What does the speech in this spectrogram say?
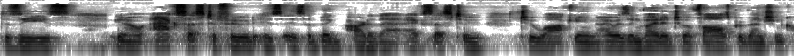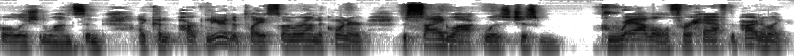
disease, you know, access to food is, is a big part of that. Access to, to walking. I was invited to a falls prevention coalition once and I couldn't park near the place. So I'm around the corner. The sidewalk was just gravel for half the part. And I'm like,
